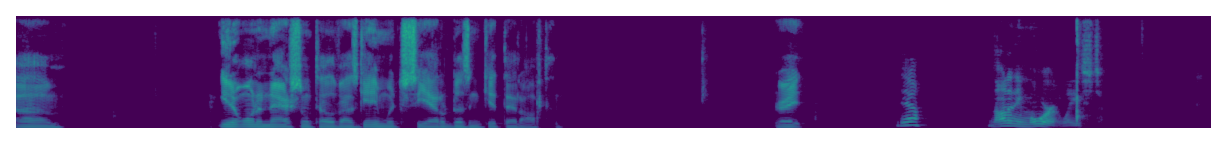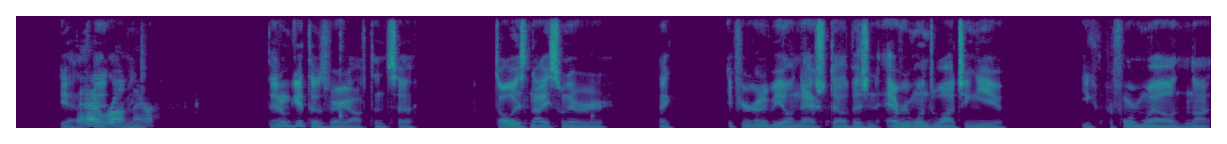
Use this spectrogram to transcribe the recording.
Um, you know, on a national televised game, which Seattle doesn't get that often, right? yeah, not anymore at least. Yeah, They had a run mean, there. They don't get those very often, so it's always nice whenever, if you're going to be on national television, everyone's watching you. You can perform well, not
